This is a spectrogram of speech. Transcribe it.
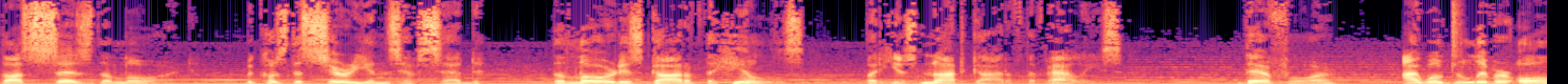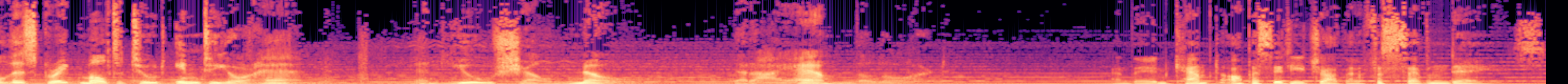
Thus says the Lord, because the Syrians have said, The Lord is God of the hills, but he is not God of the valleys. Therefore, I will deliver all this great multitude into your hand, and you shall know that I am the Lord. They encamped opposite each other for seven days.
